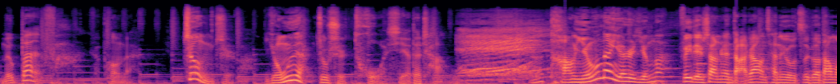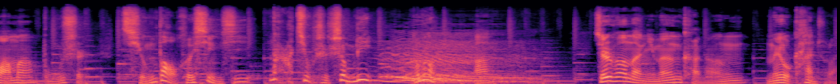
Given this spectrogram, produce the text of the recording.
没有办法，朋友们，政治嘛，永远就是妥协的产物。躺赢那也是赢啊，非得上阵打仗才能有资格当王吗？不是，情报和信息那就是胜利，懂不懂啊？其实朋友们，你们可能没有看出来，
